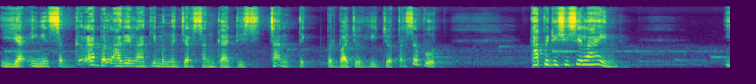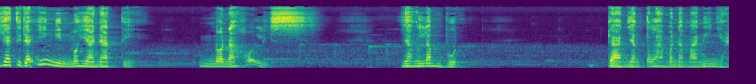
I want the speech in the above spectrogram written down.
Ia ingin segera berlari lagi mengejar sang gadis cantik berbaju hijau tersebut. Tapi di sisi lain, ia tidak ingin mengkhianati Nona Holis yang lembut dan yang telah menemaninya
